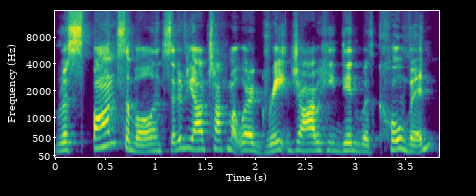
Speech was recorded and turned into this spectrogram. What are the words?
responsible, instead of y'all talking about what a great job he did with COVID,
